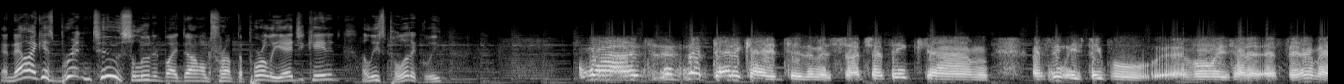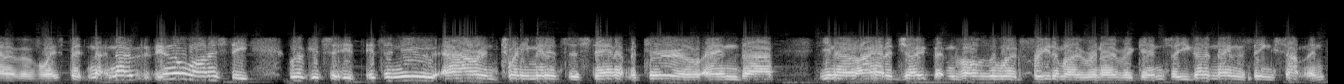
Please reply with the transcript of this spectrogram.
And now I guess Britain too, saluted by Donald Trump, the poorly educated, at least politically. Well, it's not dedicated to them as such. I think um, I think these people have always had a, a fair amount of a voice. But no, no in all honesty, look, it's it, it's a new hour and twenty minutes of stand-up material, and uh, you know I had a joke that involves the word freedom over and over again. So you got to name the thing something,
